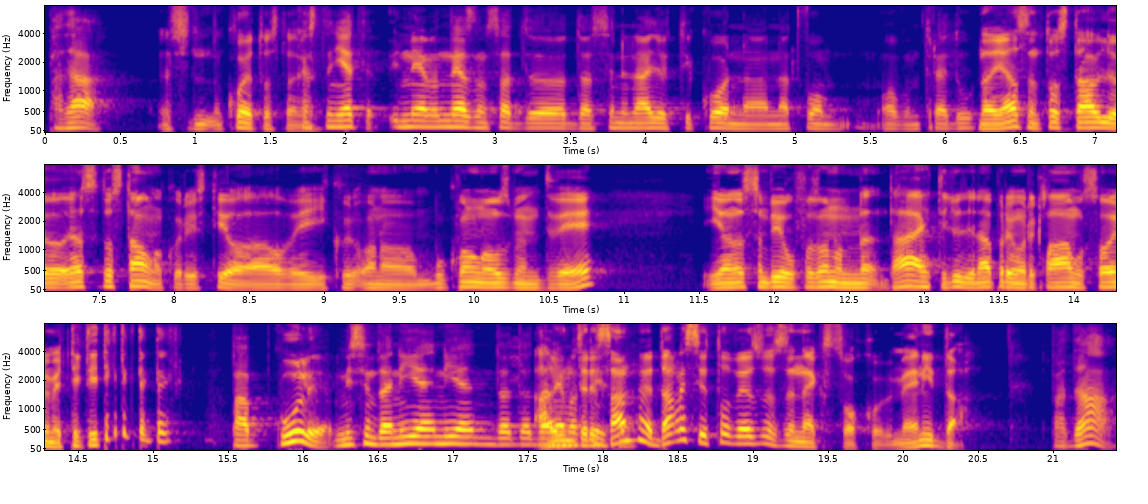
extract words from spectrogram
Pa da, Jesi- Ko je to stavio? kastanjete. Ne, ne znam sad uh, da se ne naljuti ko na, na tvom ovom tredu. Da, ja sam to stavljao, ja sam to stalno koristio, a ovaj, ono, bukvalno uzmem dve i onda sam bio u fazonu, na- dajte ljudi, napravimo reklamu s ovime, tik, tik, tik, tik, tik, tik. Pa cool je. Mislim da nije, nije da, da, da Ali interesantno je, da li se to vezuje za Next Sokove? Meni da. Pa da.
